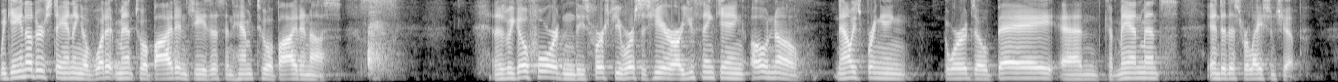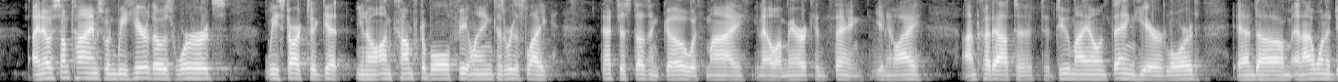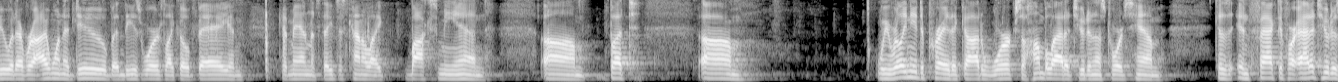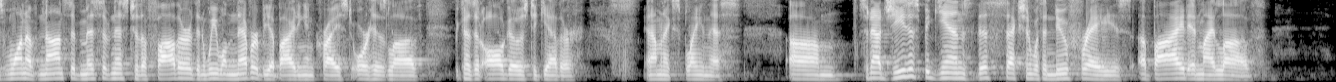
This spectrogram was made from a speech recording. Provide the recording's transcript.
we gain understanding of what it meant to abide in Jesus and Him to abide in us. And as we go forward in these first few verses here, are you thinking, oh no, now He's bringing the words obey and commandments into this relationship? I know sometimes when we hear those words, we start to get, you know, uncomfortable feeling because we're just like, that just doesn't go with my, you know, American thing. You know, I I'm cut out to, to do my own thing here, Lord. And, um, and I want to do whatever I want to do, but these words like obey and commandments, they just kind of like box me in. Um, but um, we really need to pray that God works a humble attitude in us towards Him. Because, in fact, if our attitude is one of non submissiveness to the Father, then we will never be abiding in Christ or His love because it all goes together. And I'm going to explain this. Um, so now Jesus begins this section with a new phrase abide in my love.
